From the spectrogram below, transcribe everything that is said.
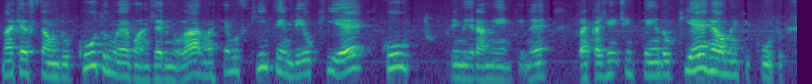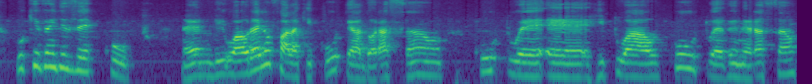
na questão do culto no evangelho no lar, nós temos que entender o que é culto, primeiramente, né? Para que a gente entenda o que é realmente culto. O que vem dizer culto? Né? O Aurélio fala que culto é adoração, culto é, é ritual, culto é veneração.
